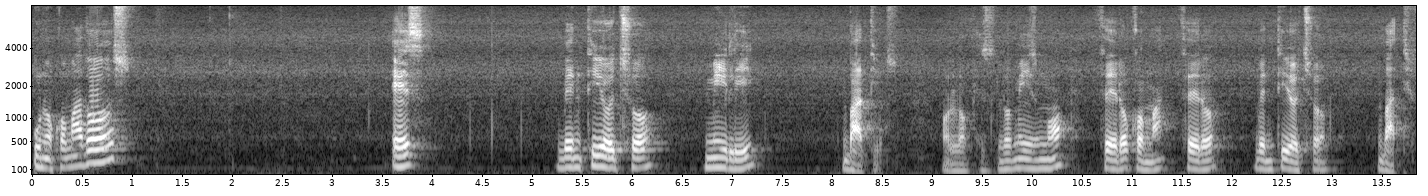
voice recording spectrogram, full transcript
1,2 es 28 milivatios, o lo que es lo mismo 0,028 vatios.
